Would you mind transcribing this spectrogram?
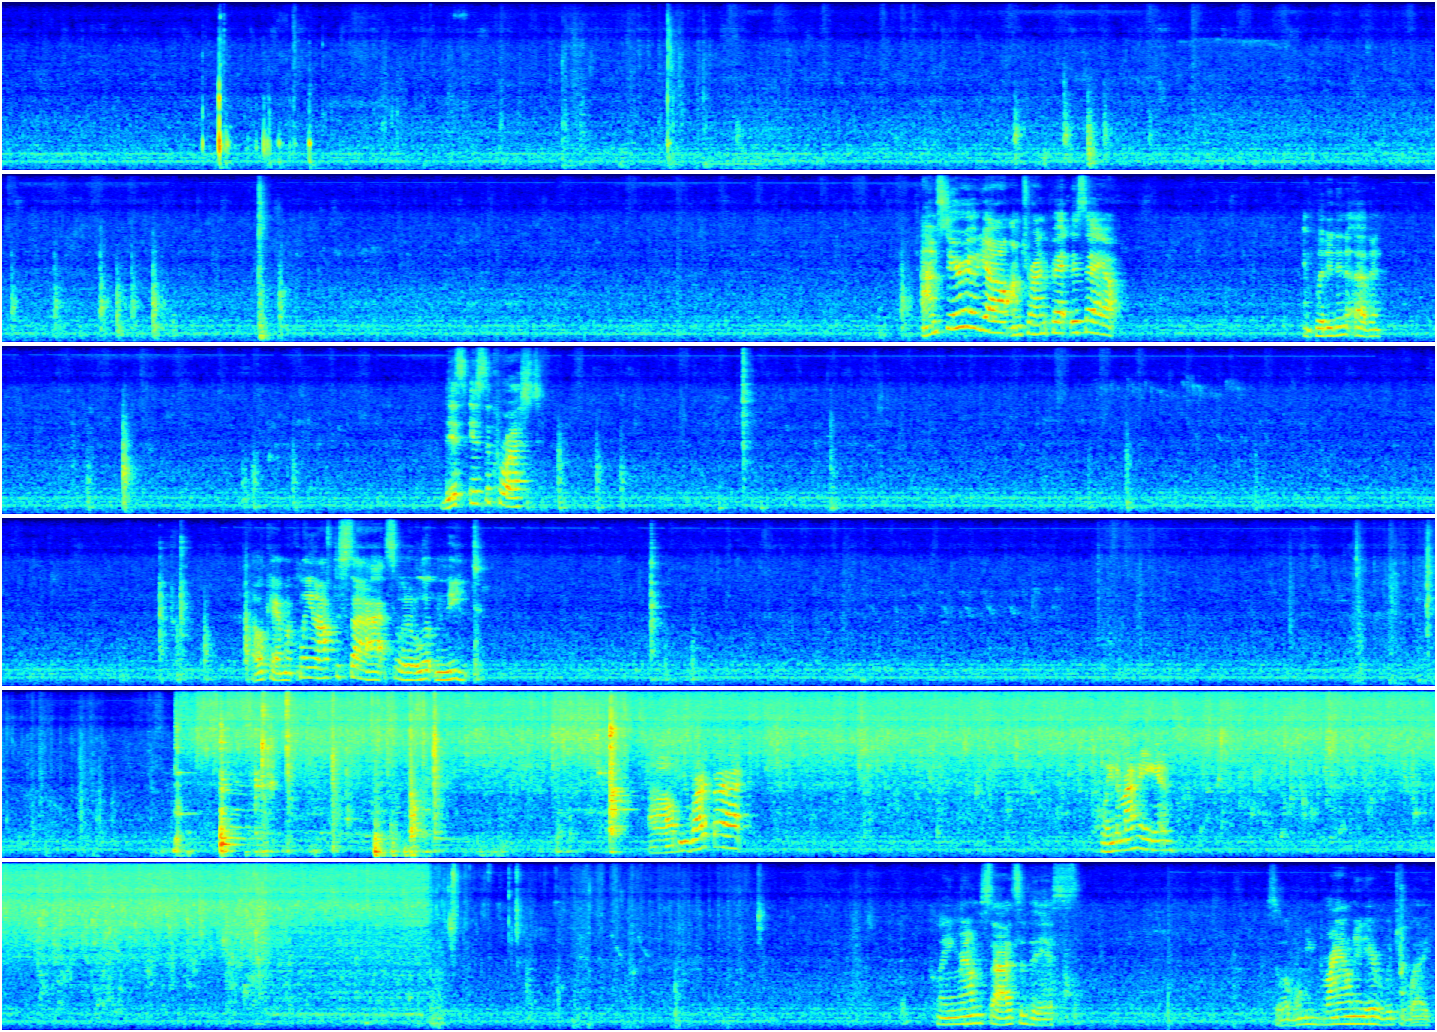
I'm still here, y'all. I'm trying to pack this out and put it in the oven. This is the crust. Okay, I'm gonna clean off the side so it'll look neat. I'll be right back. Cleaning my hands. Clean around the sides of this. So it won't be brown in every which way.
